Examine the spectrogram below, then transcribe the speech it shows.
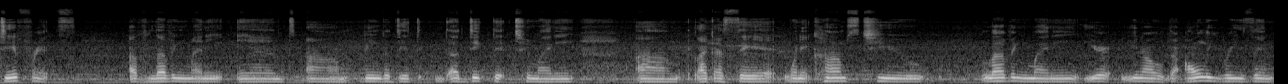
difference of loving money and um, being addicted, addicted to money. Um, like i said when it comes to loving money you're you know the only reason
